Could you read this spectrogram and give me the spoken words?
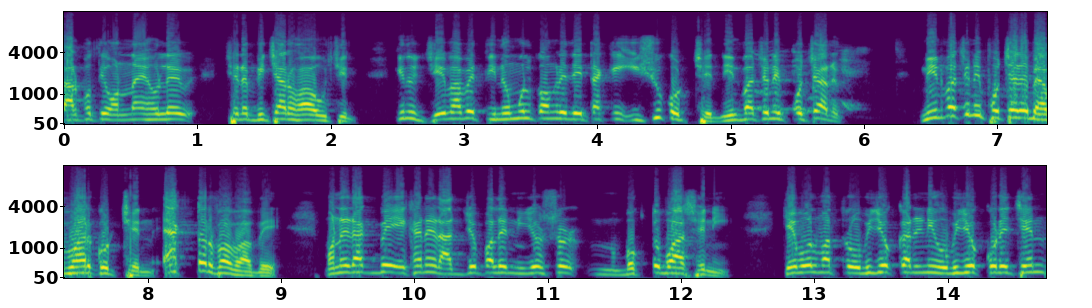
তার প্রতি অন্যায় হলে সেটা বিচার হওয়া উচিত। কিন্তু যেভাবে তৃণমূল কংগ্রেস এটাকে ইস্যু করছে, নির্বাচনী প্রচার নির্বাচনী প্রচারে ব্যবহার করছেন একতরফাভাবে। মনে রাখবে, এখানে রাজ্যপালের নিজস্ব বক্তব্য আসেনি। কেবলমাত্র অভিযোগকারিনী অভিযোগ করেছেন,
